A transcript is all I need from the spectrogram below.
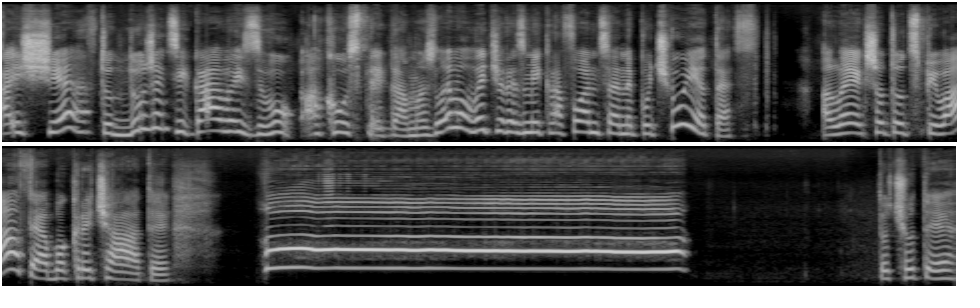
А ще тут дуже цікавий звук, акустика. Можливо, ви через мікрофон це не почуєте, але якщо тут співати або кричати. То чути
